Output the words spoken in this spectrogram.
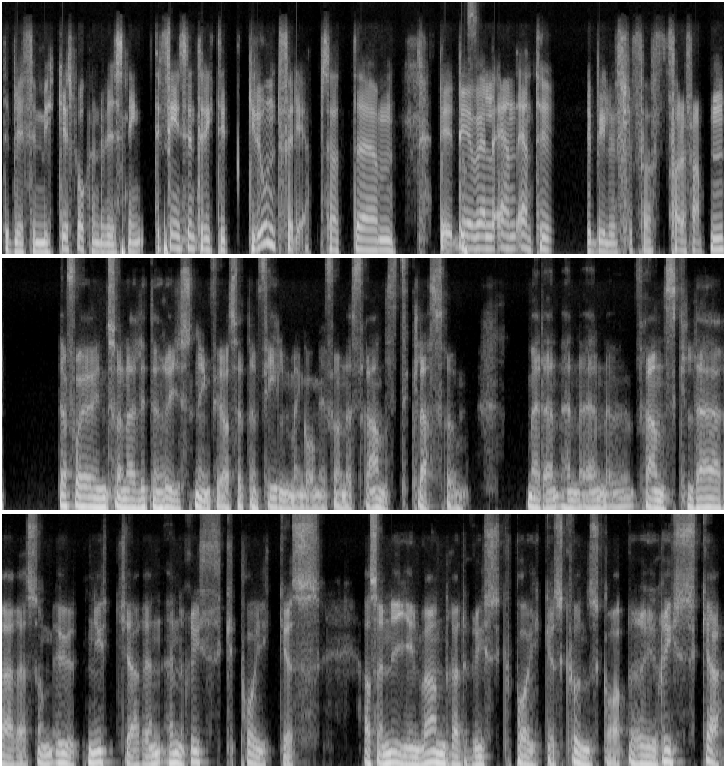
det blir för mycket språkundervisning, det finns inte riktigt grund för det. Så att, um, det, det, är väl en, en tydlig bild vi vill föra fram. Mm. Där får jag en sån här liten rysning, för jag har sett en film en gång från ett franskt klassrum med en, en, en fransk lärare som utnyttjar en, en rysk pojkes alltså en nyinvandrad rysk pojkes kunskaper i ryska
